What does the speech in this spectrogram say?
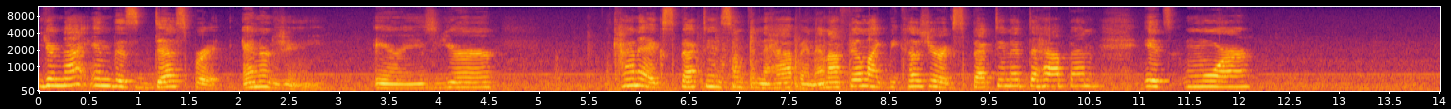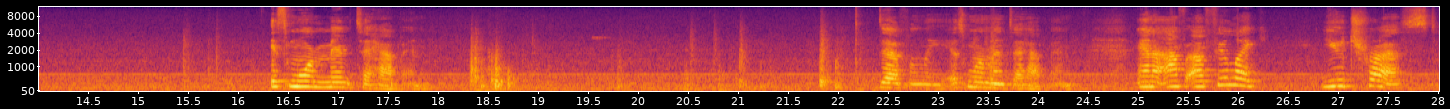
you're not in this desperate energy, Aries. You're kind of expecting something to happen. And I feel like because you're expecting it to happen, it's more it's more meant to happen. Definitely. It's more meant to happen. And I, I feel like you trust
